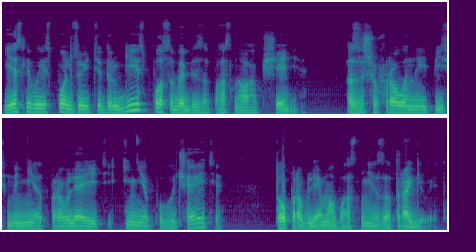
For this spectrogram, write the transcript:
Если вы используете другие способы безопасного общения, а зашифрованные письма не отправляете и не получаете, то проблема вас не затрагивает.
